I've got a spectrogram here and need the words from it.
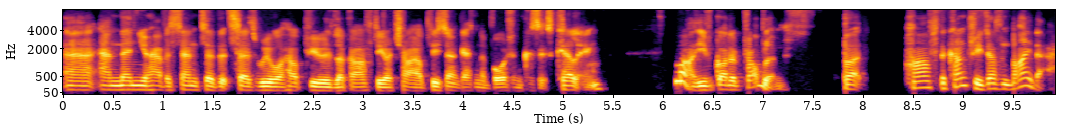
uh, and then you have a center that says, we will help you look after your child, please don't get an abortion because it's killing, well, you've got a problem. But half the country doesn't buy that.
